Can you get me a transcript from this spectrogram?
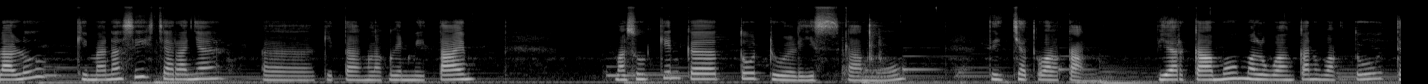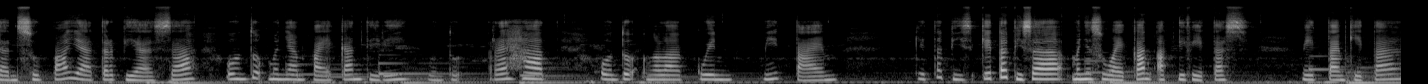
Lalu gimana sih caranya uh, kita ngelakuin me time? Masukin ke to-do list kamu dijadwalkan biar kamu meluangkan waktu dan supaya terbiasa untuk menyampaikan diri untuk rehat untuk ngelakuin me time. Kita bisa kita bisa menyesuaikan aktivitas me time kita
